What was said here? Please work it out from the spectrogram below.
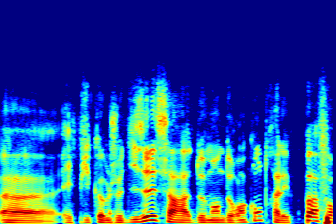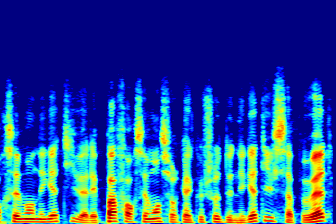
Euh, et puis, comme je disais, sa demande de rencontre, elle n'est pas forcément négative. Elle n'est pas forcément sur quelque chose de négatif. Ça peut être,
